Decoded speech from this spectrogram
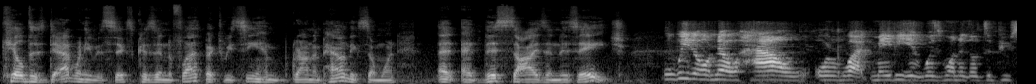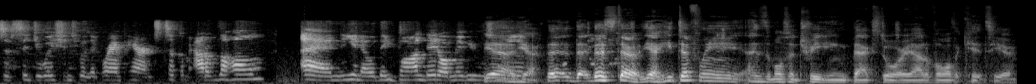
killed his dad when he was six, because in the flashbacks we see him ground and pounding someone at, at this size and this age. Well, we don't know how or what. Maybe it was one of those abusive situations where the grandparents took him out of the home and you know they bonded, or maybe it was Yeah, one of yeah, Th- th- that's there. Yeah, he definitely has the most intriguing backstory out of all the kids here.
